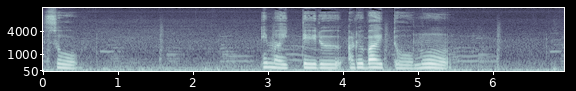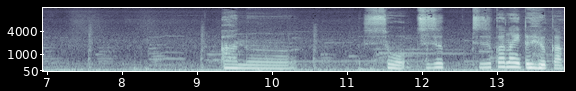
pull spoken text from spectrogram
そう今行っているアルバイトもあのー、そう続続かないというか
